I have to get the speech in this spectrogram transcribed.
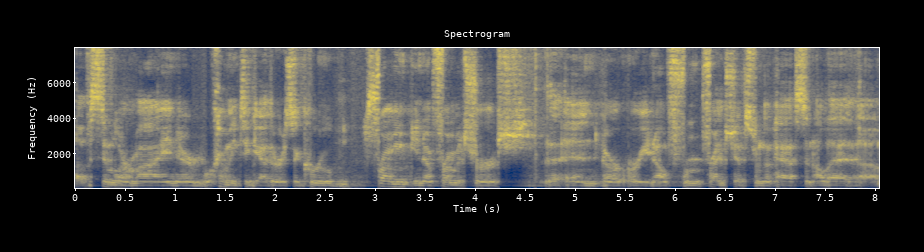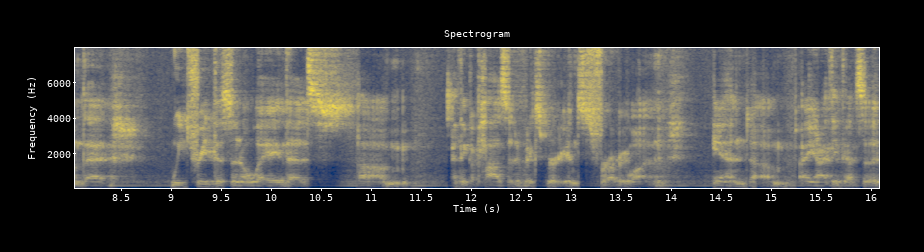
of similar mind or we're coming together as a group from you know from a church and or, or you know from friendships from the past and all that um, that we treat this in a way that's um, I think a positive experience for everyone. And um, I, you know, I think that's a,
